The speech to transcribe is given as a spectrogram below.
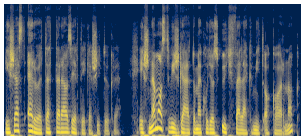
és ezt erőltette rá az értékesítőkre. És nem azt vizsgálta meg, hogy az ügyfelek mit akarnak,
